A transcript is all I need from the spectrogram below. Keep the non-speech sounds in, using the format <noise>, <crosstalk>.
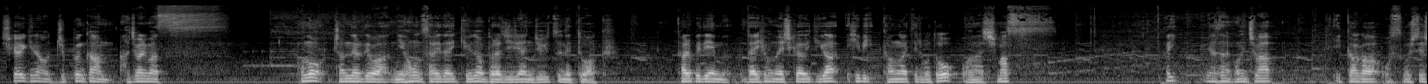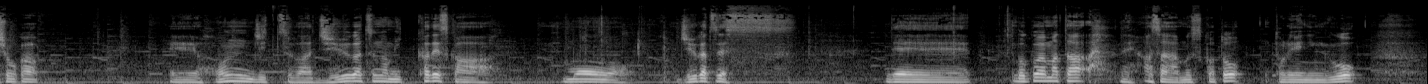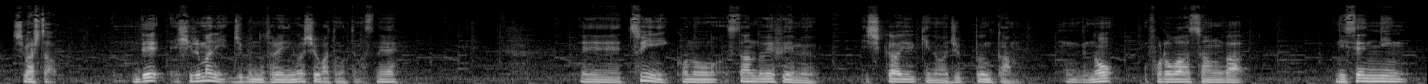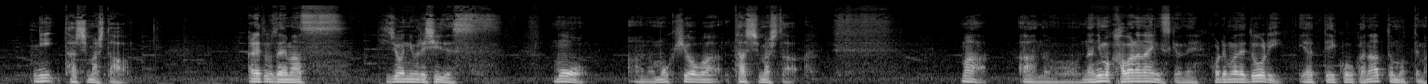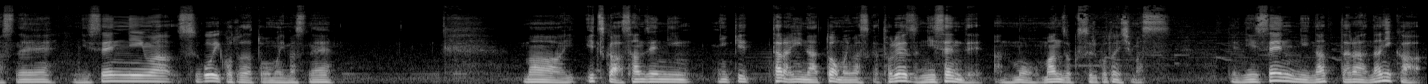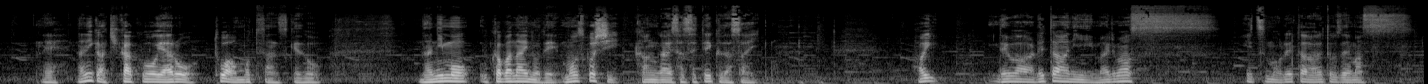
石川行きの10分間始まります。このチャンネルでは日本最大級のブラジリアン柔術ネットワークカルペディエム代表の石川行きが日々考えていることをお話しします。はい皆さんこんにちは。いかがお過ごしでしょうか、えー、本日は10月の3日ですか。もう10月です。で僕はまた、ね、朝息子とトレーニングをしました。で昼間に自分のトレーニングをしようかと思ってますね、えー、ついにこのスタンド FM 石川由紀の10分間のフォロワーさんが2000人に達しました。ありがとうございます。非常に嬉しいです。もうあの目標は達しました。まああの何も変わらないんですけどね。これまで通りやっていこうかなと思ってますね。2000人はすごいことだと思いますね。まあいつか3000人に行けたらいいなとは思いますがとりあえず2000であのもう満足することにします。で2000になったら何かね何か企画をやろうとは思ってたんですけど何も浮かばないのでもう少し考えさせてください。はい。ではレターに参ります。いつもレターありがとうございます。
